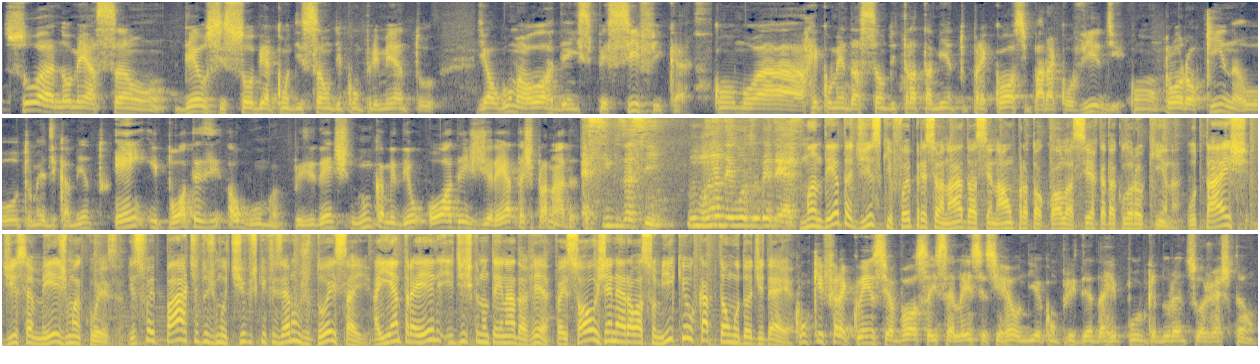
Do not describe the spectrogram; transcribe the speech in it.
Sua nomeação deu-se sob a condição de cumprimento de alguma ordem específica, como a recomendação de tratamento precoce para a Covid com cloroquina ou outro medicamento? Em hipótese alguma. O presidente nunca me deu ordens diretas para nada. É simples assim. Um manda e o outro obedece. Mandetta disse que foi pressionado a assinar um protocolo acerca da cloroquina. O Tais disse a mesma coisa. Isso foi parte dos motivos que fizeram os dois sair. Aí entra ele e diz que não tem nada a ver. Foi só o general assumir que o capitão mudou de ideia. Com que frequência Vossa Excelência se reunia com o presidente da República durante sua gestão?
